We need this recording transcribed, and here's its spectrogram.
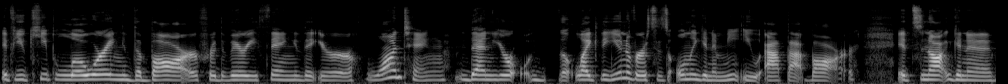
If you keep lowering the bar for the very thing that you're wanting, then you're like the universe is only going to meet you at that bar. It's not going to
